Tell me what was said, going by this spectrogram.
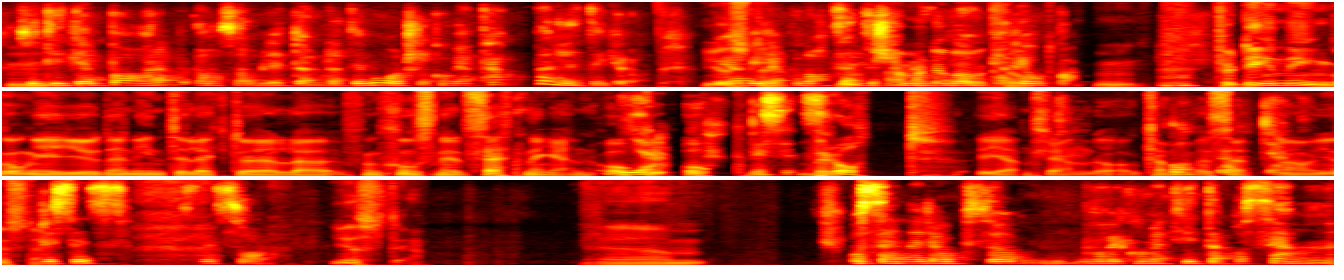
Så Mm. tittar jag bara på de som blir dömda till vård så kommer jag tappa en liten grupp. Jag ville på något sätt Mm. försöka Ja, men det väl allihopa. Mm. För din ingång är ju den intellektuella funktionsnedsättningen och, Ja, och precis. brott egentligen då kan man Och väl säga. brott, ja. Ja, just det. Precis, precis så. Just det. Ehm, Och sen är det också vad vi kommer att titta på sen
